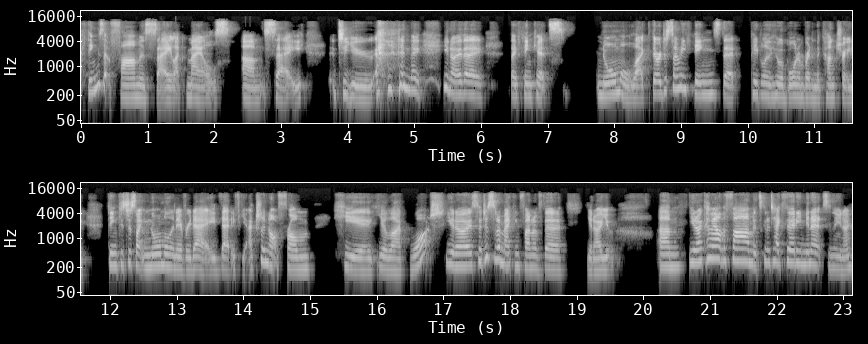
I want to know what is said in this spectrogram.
things that farmers say, like males um, say to you, and they, you know, they they think it's normal. Like there are just so many things that people who are born and bred in the country think is just like normal and everyday that if you're actually not from here, you're like, what? You know, so just sort of making fun of the, you know, you um, you know, come out the farm, it's gonna take 30 minutes. And you know,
